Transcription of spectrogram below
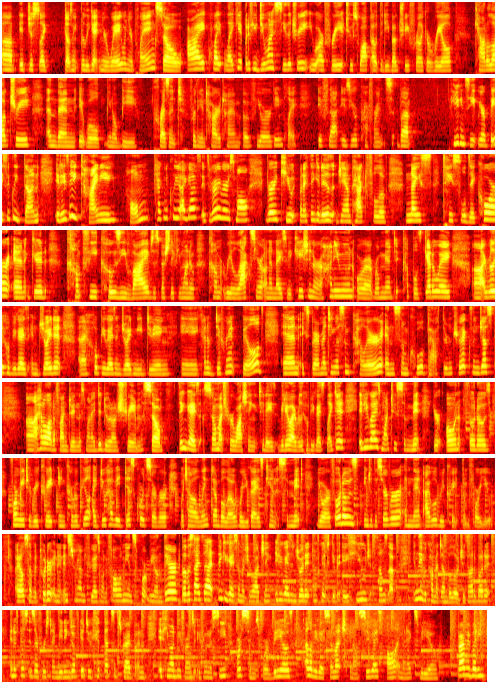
Uh, it just like doesn't really get in your way when you're playing, so I quite like it. But if you do want to see the tree, you are free to swap out the debug tree for like a real catalog tree, and then it will, you know, be present for the entire time of your gameplay, if that is your preference. But you can see we are basically done. It is a tiny home, technically, I guess. It's very, very small, very cute, but I think it is jam packed full of nice, tasteful decor and good comfy, cozy vibes, especially if you want to come relax here on a nice vacation or a honeymoon or a romantic couples getaway. Uh, I really hope you guys enjoyed it, and I hope you guys enjoyed me doing a kind of different build and experimenting with some color and some cool bathroom tricks and just. Uh, I had a lot of fun doing this one. I did do it on stream. So Thank you guys so much for watching today's video. I really hope you guys liked it. If you guys want to submit your own photos for me to recreate in Curb Appeal, I do have a Discord server, which I'll link down below, where you guys can submit your photos into the server, and then I will recreate them for you. I also have a Twitter and an Instagram if you guys want to follow me and support me on there. But besides that, thank you guys so much for watching. If you guys enjoyed it, don't forget to give it a huge thumbs up and leave a comment down below what you thought about it. And if this is our first time meeting, don't forget to hit that subscribe button if you want to be friends if you want to see more Sims 4 videos. I love you guys so much, and I'll see you guys all in my next video. Bye, everybody!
